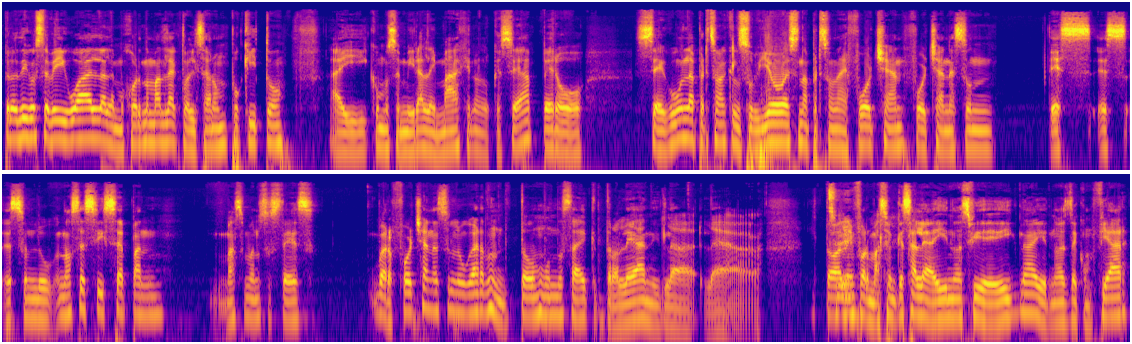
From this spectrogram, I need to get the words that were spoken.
Pero digo, se ve igual. A lo mejor nomás le actualizaron un poquito. Ahí como se mira la imagen o lo que sea. Pero según la persona que lo subió, es una persona de 4chan. 4chan es un. Es, es, es un lugar. No sé si sepan más o menos ustedes. Bueno, 4chan es un lugar donde todo el mundo sabe que trolean y la. la toda Sí. la información que sale ahí no es fidedigna y no es de confiar.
